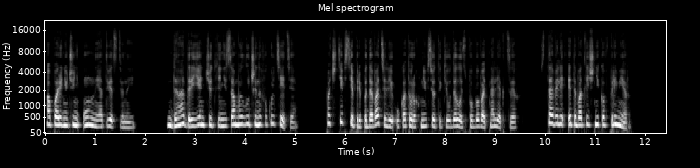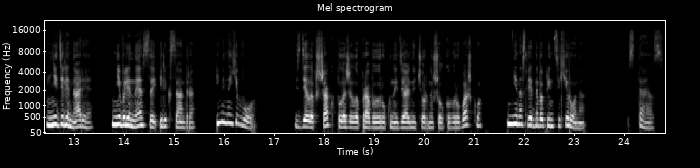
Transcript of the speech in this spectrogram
А парень очень умный и ответственный. Да, Дриен чуть ли не самый лучший на факультете. Почти все преподаватели, у которых мне все-таки удалось побывать на лекциях, ставили этого отличника в пример. Не Делинария, не Валинесса и Александра. Именно его. Сделав шаг, положила правую руку на идеальную черную шелковую рубашку ненаследного принца Херона. Стайлз.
